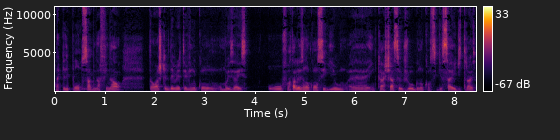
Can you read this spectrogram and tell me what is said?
naquele ponto, sabe, na final. Então acho que ele deveria ter vindo com o Moisés. O Fortaleza não conseguiu é, encaixar seu jogo, não conseguia sair de trás.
